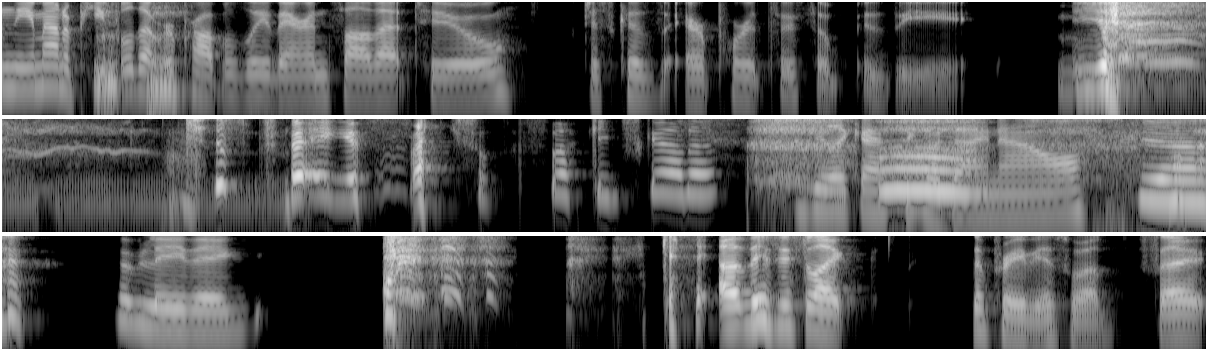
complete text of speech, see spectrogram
And the amount of people that were probably there and saw that too, just because airports are so busy. Yeah. Mm. Just putting your face on the fucking scanner. I feel like I have to go die now. Yeah, I'm leaving. okay. Oh, this is like the previous one. So,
